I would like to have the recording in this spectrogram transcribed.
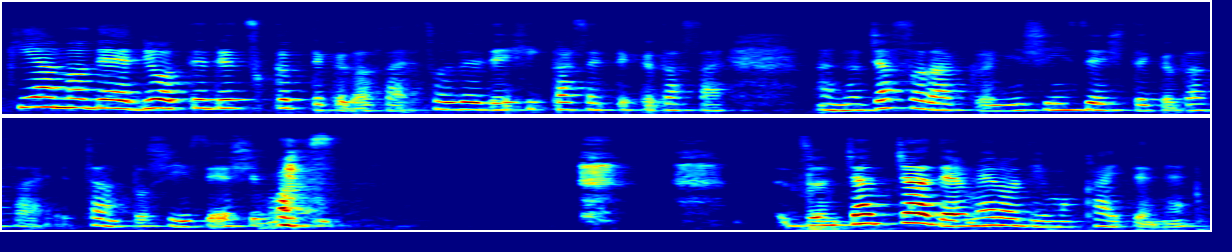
ピアノで両手で作ってください。それで弾かせてください。あの、ジャスラックに申請してください。ちゃんと申請します。ズンチャッチャでメロディーも書いてね。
